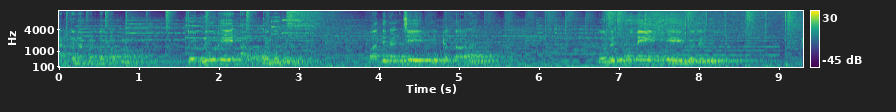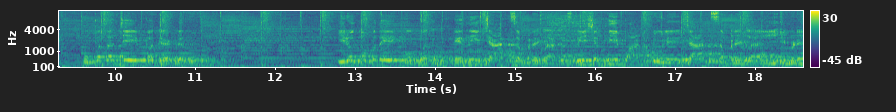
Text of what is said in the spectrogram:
അടുത്ത നമ്പർ നോക്കാം തൊണ്ണൂറ് അറുപത്തൊന്ന് പതിനഞ്ച് മുപ്പത്താറ് തൊണ്ണൂറ്റിമൂന്ന് എഴുപത് മുപ്പത്തഞ്ച് പതിനെട്ട് ഇരുപത്തൊമ്പത് മുപ്പത്. എന്നീ ചാൻസ് നമ്പറുകളാണ് സ്ത്രീശക്തി പാർട്ട് ടൂലെ ചാൻസ് നമ്പറുകളായി ഇവിടെ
